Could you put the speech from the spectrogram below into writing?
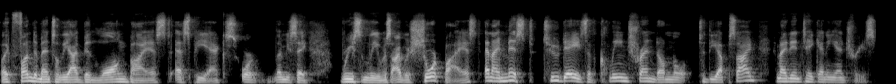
Like fundamentally, I've been long biased SPX, or let me say recently it was I was short biased and I missed two days of clean trend on the to the upside and I didn't take any entries.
